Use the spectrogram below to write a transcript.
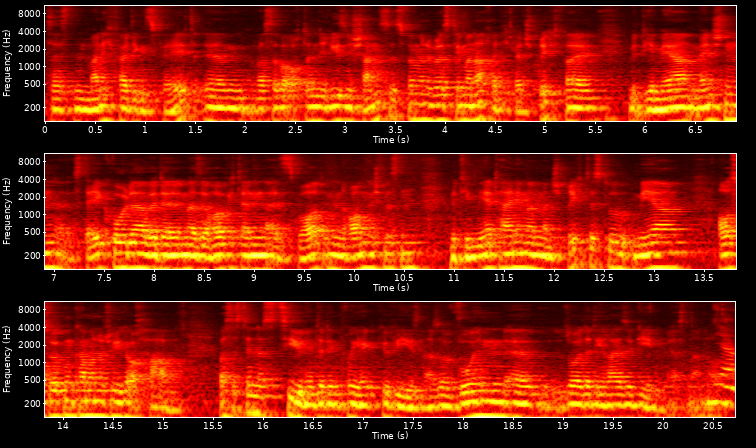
Das heißt, ein mannigfaltiges Feld, ähm, was aber auch dann eine riesige Chance ist, wenn man über das Thema Nachhaltigkeit spricht, weil mit je mehr Menschen, Stakeholder wird ja immer sehr häufig dann als Wort in den Raum geschmissen, mit je mehr Teilnehmern man spricht, desto mehr Auswirkungen kann man natürlich auch haben. Was ist denn das Ziel hinter dem Projekt gewesen? Also wohin äh, soll da die Reise gehen im ersten Anlauf? Ja,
